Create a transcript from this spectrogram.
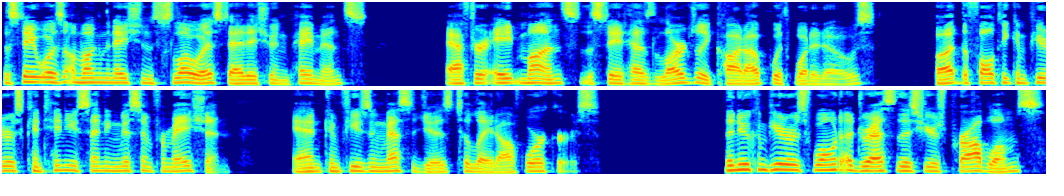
The state was among the nation's slowest at issuing payments. After eight months, the state has largely caught up with what it owes, but the faulty computers continue sending misinformation and confusing messages to laid off workers. The new computers won't address this year's problems.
